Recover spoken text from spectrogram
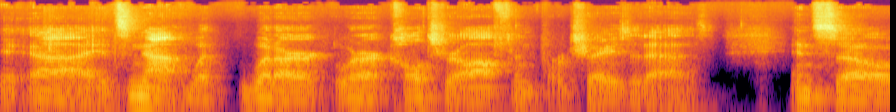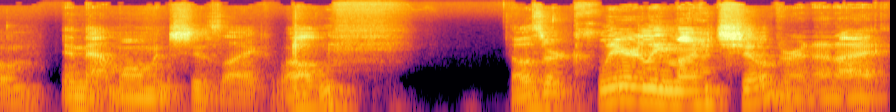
uh, it's not what what our what our culture often portrays it as. And so in that moment, she's like, well, those are clearly my children, and I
